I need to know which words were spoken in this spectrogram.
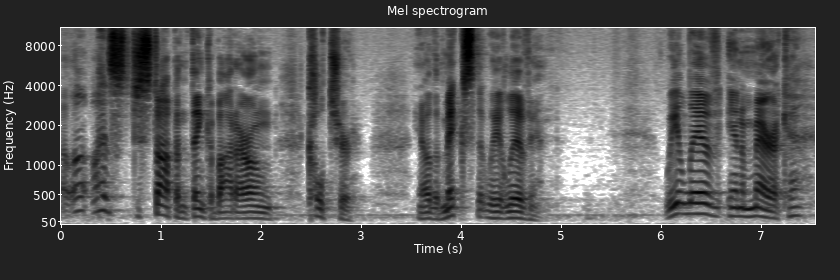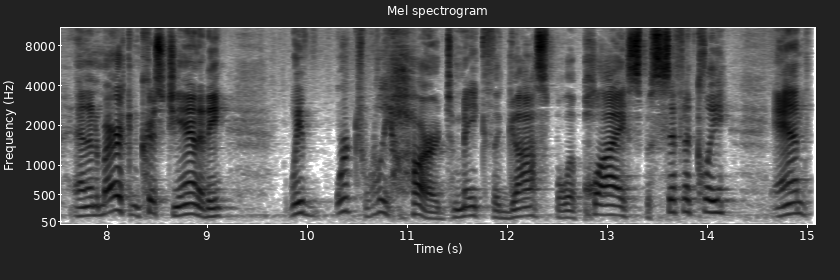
well, let's just stop and think about our own culture, you know, the mix that we live in. We live in America, and in American Christianity, we've worked really hard to make the gospel apply specifically and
